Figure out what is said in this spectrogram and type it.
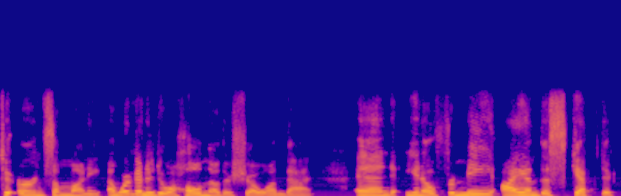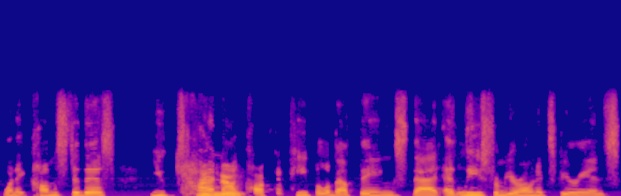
to earn some money. And we're going to do a whole nother show on that. And, you know, for me, I am the skeptic when it comes to this. You cannot talk to people about things that, at least from your own experience,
